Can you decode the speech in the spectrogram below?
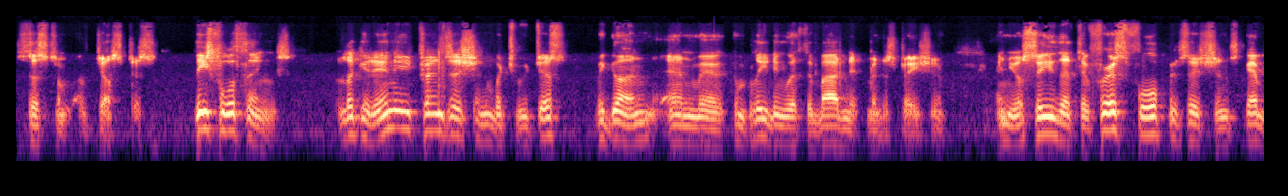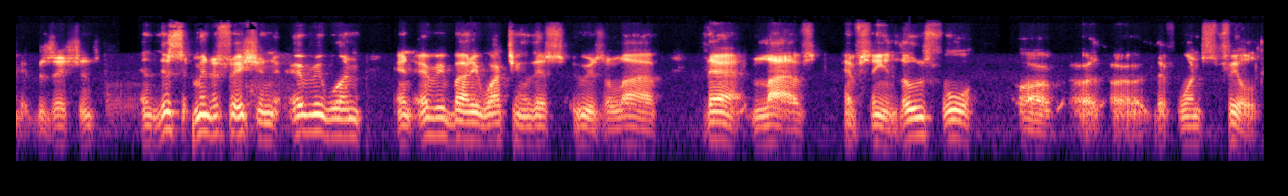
system of justice. These four things look at any transition which we've just begun and we're completing with the Biden administration. And you'll see that the first four positions, cabinet positions, in this administration, everyone and everybody watching this who is alive their lives have seen those four are, are, are the ones filled.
